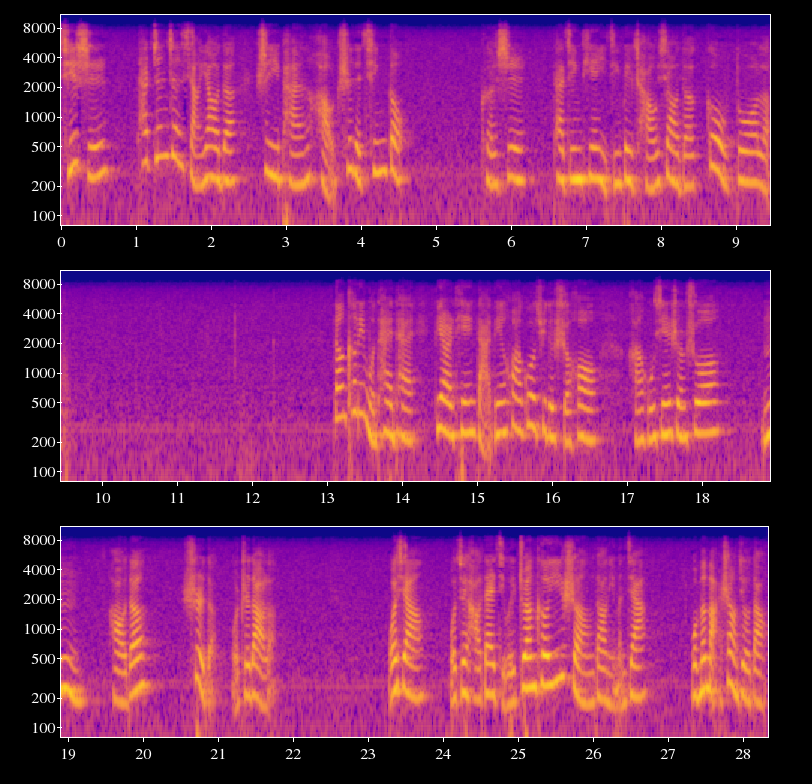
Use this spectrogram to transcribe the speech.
其实，他真正想要的。是一盘好吃的青豆，可是他今天已经被嘲笑的够多了。当克里姆太太第二天打电话过去的时候，含糊先生说：“嗯，好的，是的，我知道了。我想我最好带几位专科医生到你们家，我们马上就到。”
